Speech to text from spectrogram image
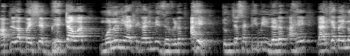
आपल्याला पैसे भेटावात. म्हणून या ठिकाणी मी झगडत आहे. तुमच्यासाठी मी लढत आहे. लाडक्या ताईंनो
